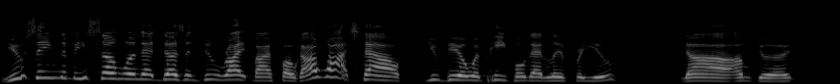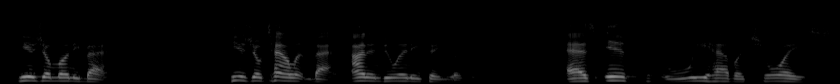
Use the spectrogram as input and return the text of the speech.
You seem to be someone that doesn't do right by folk. I watched how you deal with people that live for you. Nah, I'm good. Here's your money back. Here's your talent back. I didn't do anything with it. As if we have a choice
